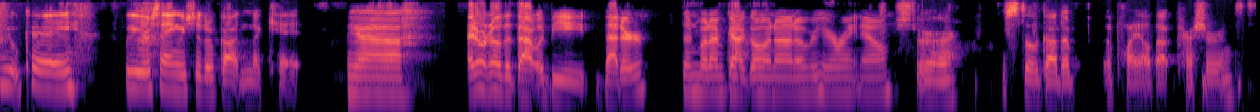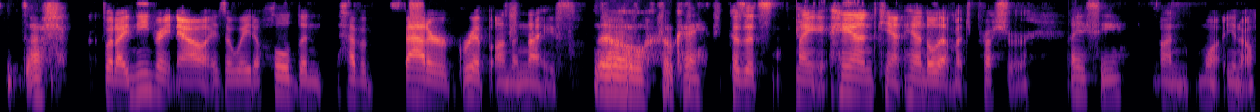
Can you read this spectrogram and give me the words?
You okay? We were saying we should have gotten a kit. yeah, I don't know that that would be better than what I've got going on over here right now. Sure. We still gotta apply all that pressure and stuff. What I need right now is a way to hold the have a fatter grip on the knife Oh, okay. because it's my hand can't handle that much pressure I see. on one, you know,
